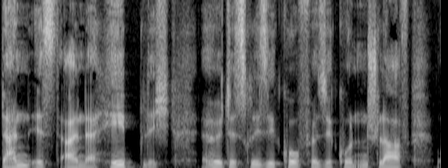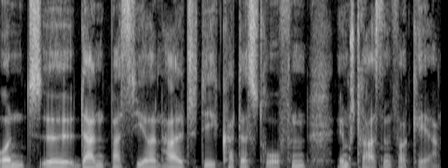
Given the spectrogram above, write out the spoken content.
dann ist ein erheblich erhöhtes Risiko für Sekundenschlaf und äh, dann passieren halt die Katastrophen im Straßenverkehr.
